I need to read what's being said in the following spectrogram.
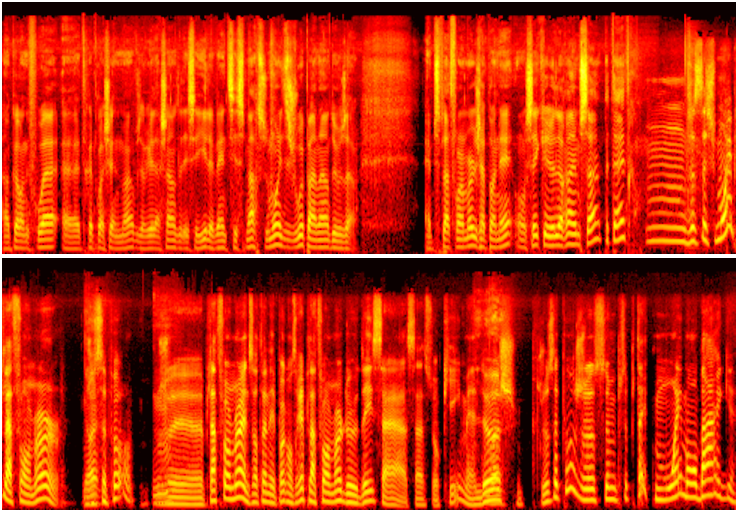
encore une fois, euh, très prochainement. Vous aurez la chance de l'essayer le 26 mars, au moins d'y jouer pendant deux heures. Un petit platformer japonais. On sait que Laurent aime ça, peut-être? Hmm, je sais, je suis moins platformer. Je Je sais pas. Mhm. Platformer à une certaine époque, on dirait platformer 2D, ça, ça c'est OK, mais là, je, je sais pas, c'est peut-être moins mon bag.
